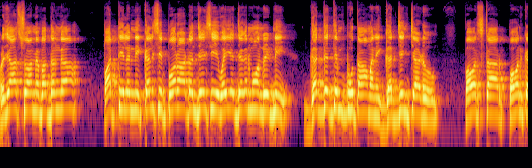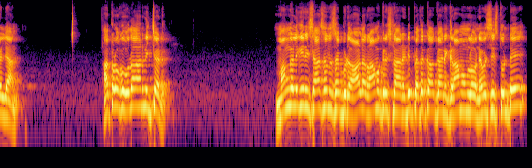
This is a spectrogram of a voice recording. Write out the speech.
ప్రజాస్వామ్యబద్ధంగా పార్టీలన్నీ కలిసి పోరాటం చేసి వైఎస్ జగన్మోహన్ రెడ్డిని గద్దె తింపుతామని గర్జించాడు. Power star Pawan Kalyan. అక్కడ ఒక ఉదాహరణ ఇచ్చాడు. మంగళగిరి శాసనసభ్యుడు ఆళ్ళ రామకృష్ణారెడ్డి పెదకాకాని గ్రామంలో నివసిస్తుంటే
